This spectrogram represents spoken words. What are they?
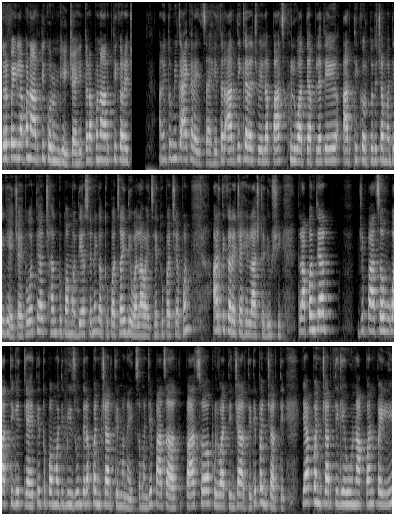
तर पहिलं आपण आरती करून घ्यायची आहे. तर आपण आरती करायची आणि तुम्ही काय करायचं आहे? तर आरती करायच्या वेळेला पाच फुलवाते आपल्या ते आरती करतो त्याच्यामध्ये घ्यायच्या आहेत. व त्या छान तुपामध्ये असं नाही का तुपाचाही दिवा लावायचा आहे. तुपाची आपण आरती करायची आहे लास्ट दिवशी. तर आपण त्या जे पाच वाती घेतले आहेत ते तुपामध्ये भिजवून त्याला पंचारती म्हणायचं. म्हणजे पाच आर पाच फुलवातींची आरती ते पंचारती. या पंचारती घेऊन आपण पहिली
